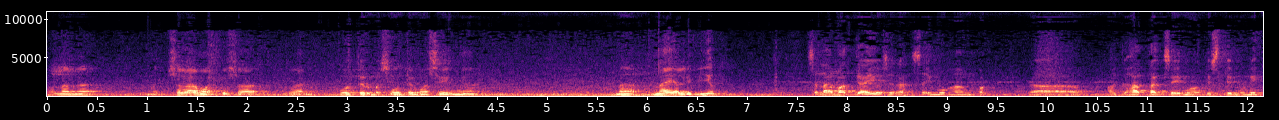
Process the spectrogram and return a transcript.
Una nga salamat ko sa kuan Water machine. water machine nga na nay alivio. Salamat kayo sir ha, sa imuhang pag ah, paghatag sa imuhang testimony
